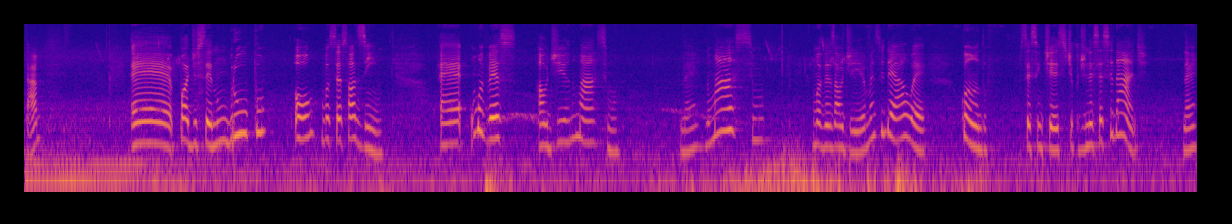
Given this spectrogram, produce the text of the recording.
tá? É, pode ser num grupo ou você sozinho. É, uma vez ao dia no máximo, né? No máximo, uma vez ao dia. Mas o ideal é quando você sentir esse tipo de necessidade, né?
